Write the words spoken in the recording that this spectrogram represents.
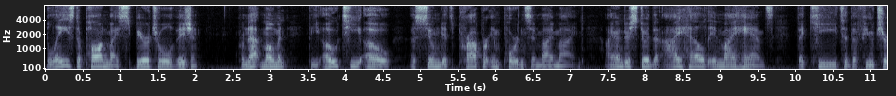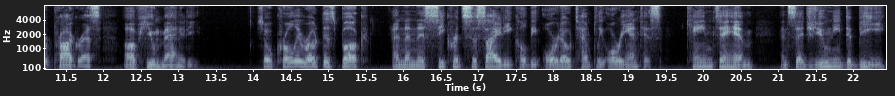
blazed upon my spiritual vision. From that moment, the OTO assumed its proper importance in my mind. I understood that I held in my hands the key to the future progress of humanity. So Crowley wrote this book, and then this secret society called the Ordo Templi Orientis came to him and said, You need to be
